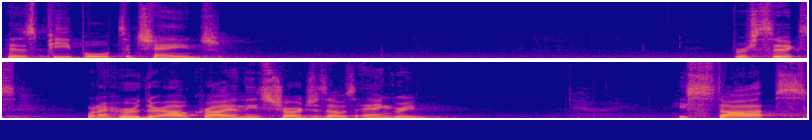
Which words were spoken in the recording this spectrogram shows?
his people to change. Verse 6 When I heard their outcry and these charges, I was angry. He stops,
